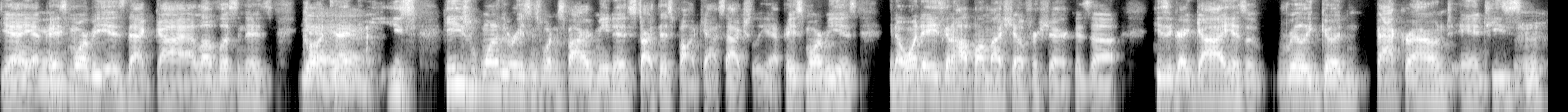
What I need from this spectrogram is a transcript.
Yeah, oh, yeah. Man. Pace Morby is that guy. I love listening to his content. Yeah, yeah. He's he's one of the reasons what inspired me to start this podcast. Actually, yeah. Pace Morby is you know one day he's gonna hop on my show for sure because uh, he's a great guy. He has a really good background and he's mm-hmm.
